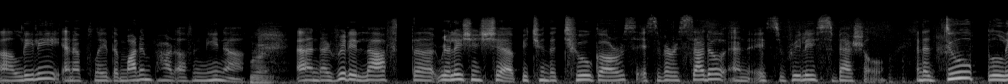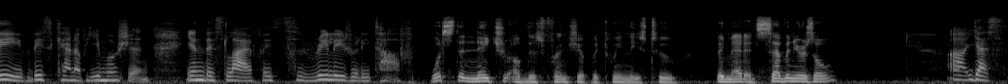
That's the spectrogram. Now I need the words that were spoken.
uh, Lily, and I play the modern part of Nina. Right. And I really love the relationship between the two girls. It's very subtle and it's really special. And I do believe this kind of emotion in this life is really, really tough. What's the nature of this friendship between these two? They met at seven years old. Uh, yes.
